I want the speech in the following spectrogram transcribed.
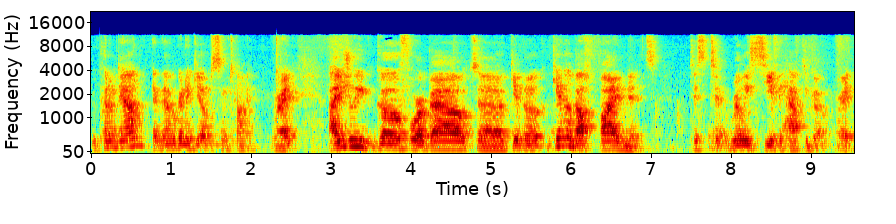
We put them down, and then we're gonna give them some time. Right? I usually go for about, uh, give, them, give them about five minutes just to really see if they have to go, right?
